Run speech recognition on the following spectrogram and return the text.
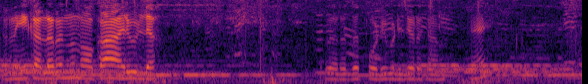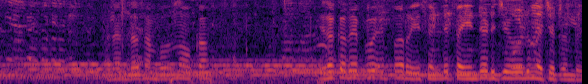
കാരണം ഈ കളറൊന്നും നോക്കാൻ ആരുമില്ല. വെറുതെ പൊടി പിടിച്ചെടുക്കാണ് ഏ? അതെന്താ സംഭവം നോക്കാം. ഇതൊക്കെ ദേ ഇപ്പൊ ഇപ്പൊ റീസെന്റ് പെയിന്റ് അടിച്ച് പോലും വെച്ചിട്ടുണ്ട്.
